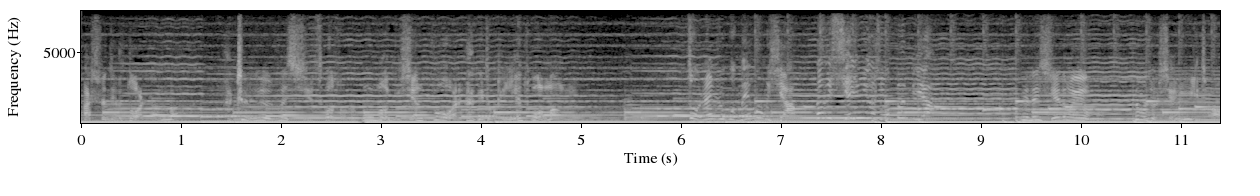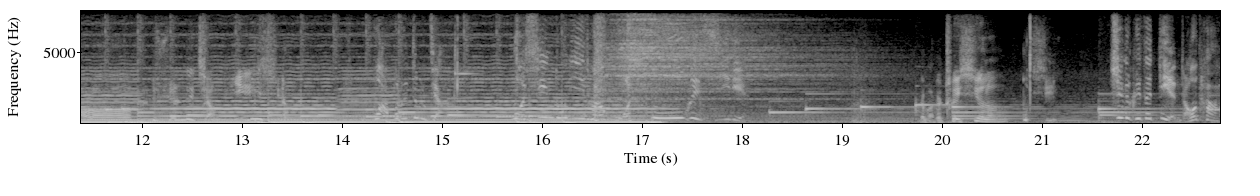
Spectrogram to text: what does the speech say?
劝你脚踏实地的做人吧。这里有一份洗厕所的工作，你先做着，你就别做梦了。做人如果没梦想，那跟咸鱼有什么分别啊？你连鞋都没有，那不就是咸鱼一条喽？学人家讲理想。话不能这么讲，我心中一团火不会熄的，要把它吹熄了，不熄。熄了可以再点着它。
